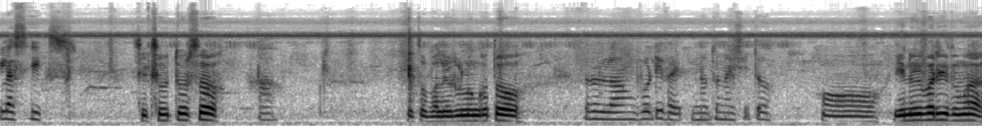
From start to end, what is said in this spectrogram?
ক্লাস সিক্স। সিক্স উঠতে পারছ? হ্যাঁ এত ভালো রুলঙ্গ তো? লং ফোর্টি ফাইভ নতুন আইছি তো। ও এনই বাড়ি তোমার?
